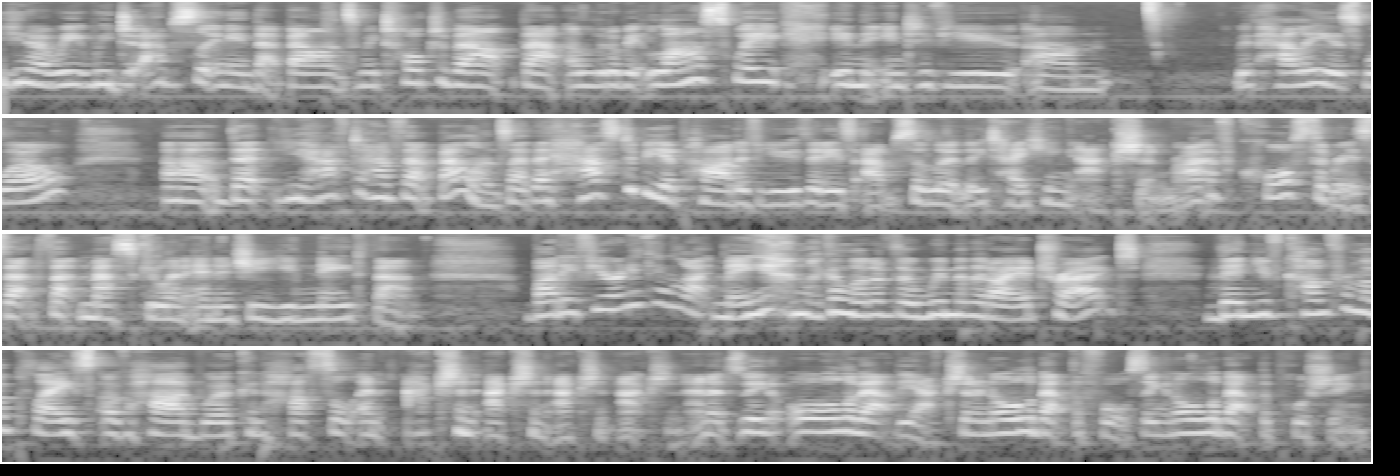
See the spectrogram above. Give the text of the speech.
you know, we, we do absolutely need that balance. And we talked about that a little bit last week in the interview um, with Hallie as well. Uh, that you have to have that balance. Like there has to be a part of you that is absolutely taking action, right? Of course there is. That's that masculine energy. You need that. But if you're anything like me, and like a lot of the women that I attract, then you've come from a place of hard work and hustle and action, action, action, action. And it's been all about the action and all about the forcing and all about the pushing.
